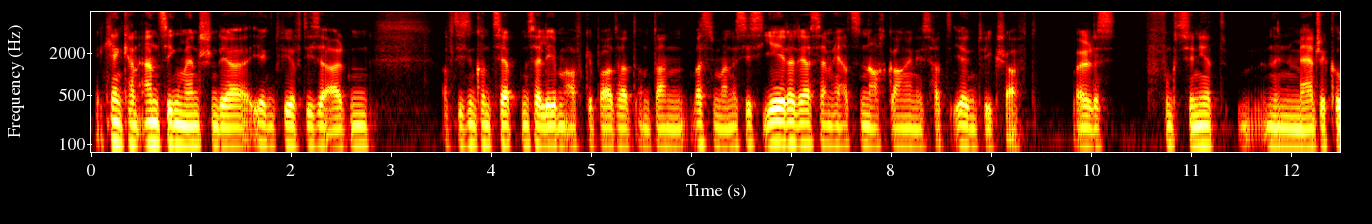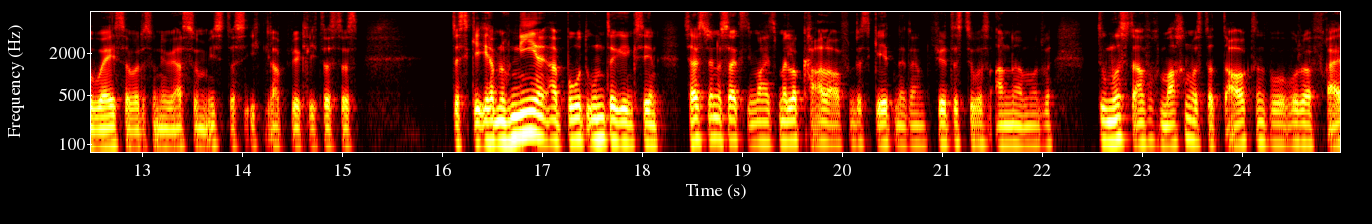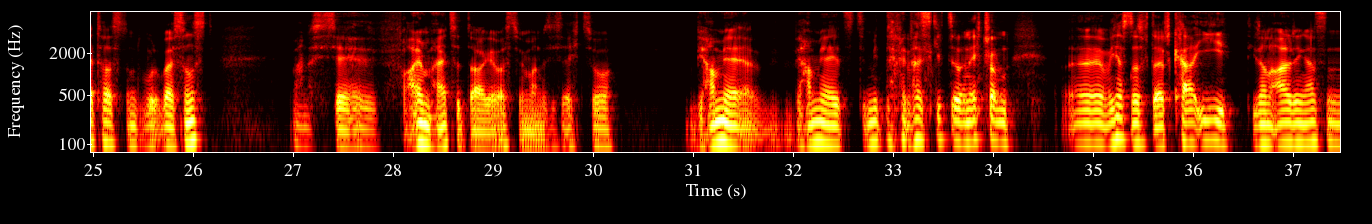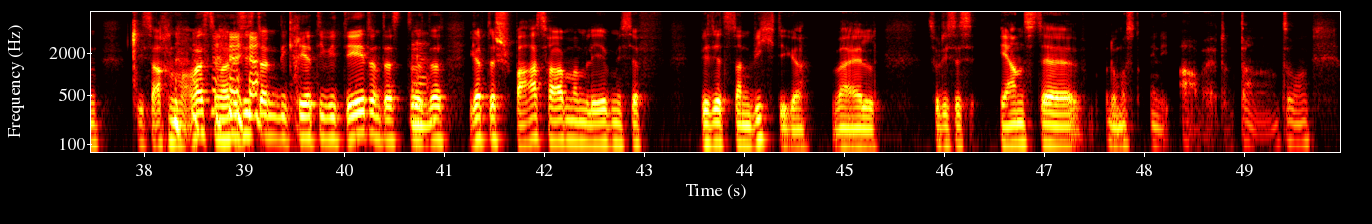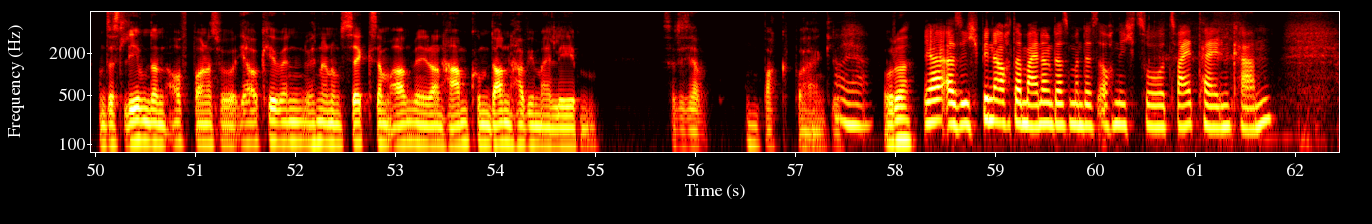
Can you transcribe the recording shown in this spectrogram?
Ich kenne keinen einzigen Menschen, der irgendwie auf diese alten auf diesen Konzepten sein Leben aufgebaut hat und dann, was ich meine, es ist jeder, der seinem Herzen nachgegangen ist, hat es irgendwie geschafft, weil das funktioniert in magical ways, aber das Universum ist das. Ich glaube wirklich, dass das, das geht. Ich habe noch nie ein Boot untergehen gesehen. Selbst wenn du sagst, ich mache jetzt mein Lokal auf und das geht nicht, dann führt das zu was anderem. Und du musst einfach machen, was da taugt und wo, wo du Freiheit hast und wo, weil sonst, ich meine, das ist ja vor allem heutzutage, weißt du, ich meine, das ist echt so wir haben ja, wir haben ja jetzt mit, es gibt ja dann echt schon, äh, wie heißt das auf Deutsch, KI, die dann alle den ganzen, die Sachen machen. Weißt du, das ist dann die Kreativität und das, ja. das ich glaube, das Spaß haben am Leben ist ja, wird jetzt dann wichtiger, weil so dieses ernste, du musst in die Arbeit und dann und so. Und das Leben dann aufbauen, also, ja, okay, wenn, wenn dann um sechs am Abend, wenn ich dann heimkomme, dann habe ich mein Leben. So, das ist ja unpackbar eigentlich, oh ja. oder? Ja, also ich bin auch der Meinung, dass man das auch nicht so zweiteilen kann,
